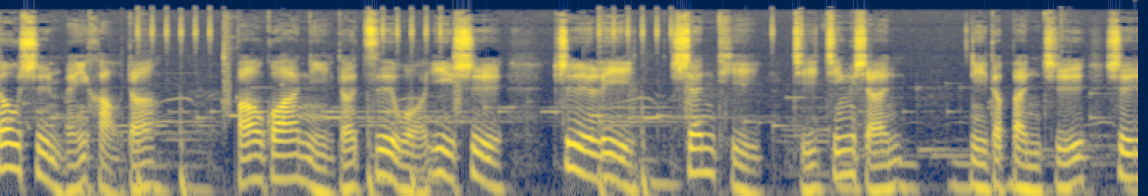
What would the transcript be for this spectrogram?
都是美好的，包括你的自我意识、智力、身体及精神。你的本质是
